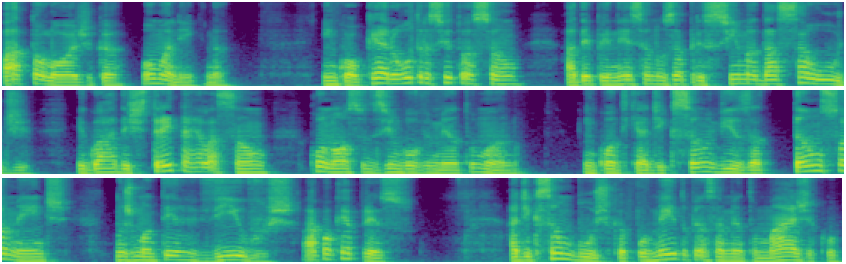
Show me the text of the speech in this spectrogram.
patológica ou maligna. Em qualquer outra situação, a dependência nos aproxima da saúde e guarda estreita relação com o nosso desenvolvimento humano, enquanto que a adicção visa tão somente nos manter vivos a qualquer preço. A dicção busca, por meio do pensamento mágico,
